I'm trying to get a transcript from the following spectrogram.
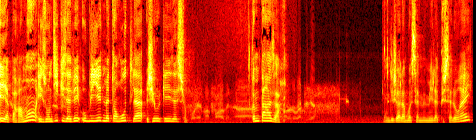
Et apparemment, ils ont dit qu'ils avaient oublié de mettre en route la géolocalisation. Comme par hasard. Donc déjà là, moi, ça me met la puce à l'oreille.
